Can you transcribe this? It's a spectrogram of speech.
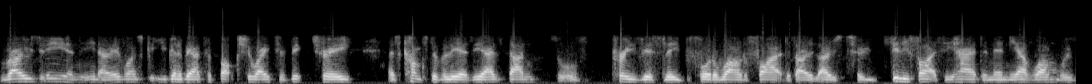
rosy, and you know everyone's you're going to be able to box your way to victory as comfortably as he has done, sort of previously before the Wilder fight. Those, those two silly fights he had, and then the other one with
